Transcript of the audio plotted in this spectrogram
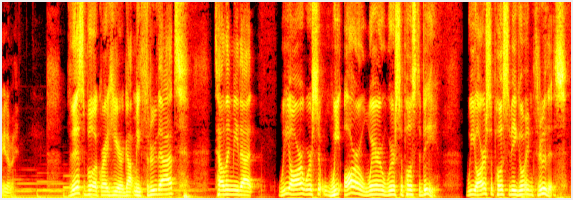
mírame. This book right here got me through that, telling me that we are where we are where we're supposed to be. We are supposed to be going through this.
